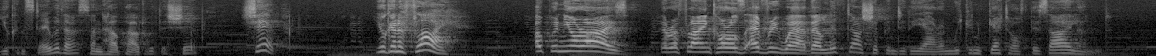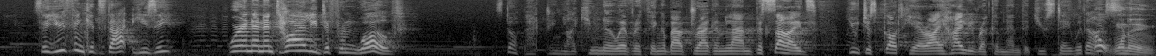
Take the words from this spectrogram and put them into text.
You can stay with us and help out with the ship. Ship? You're gonna fly? Open your eyes! There are flying corals everywhere. They'll lift our ship into the air and we can get off this island. So you think it's that easy? We're in an entirely different world. Stop acting like you know everything about Dragonland. Besides, you just got here. I highly recommend that you stay with I us. don't want to.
